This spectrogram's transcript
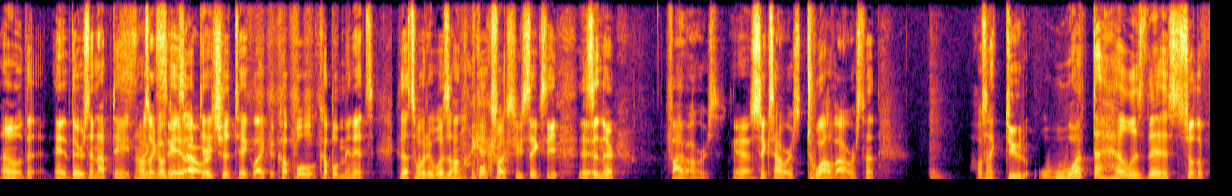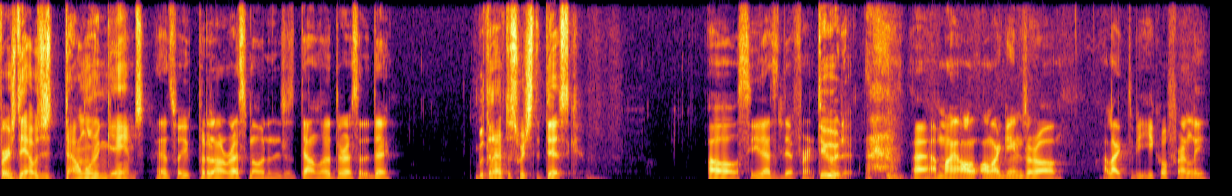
oh, the, eh, there's an update. And I was like like, okay, update hours. should take like a couple couple minutes. 'Cause That's what it was on like Xbox 360. It's Yeah. in there, five hours, Yeah. six hours, twelve hours. I was like, dude, what the hell is this? So the first day I was just downloading games, That's why you put it on rest mode and just download the rest of the day. but then I have to switch the disc, Oh, see, that's different. dude. Uh, my all, all my games are. all. I like to be eco-friendly,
